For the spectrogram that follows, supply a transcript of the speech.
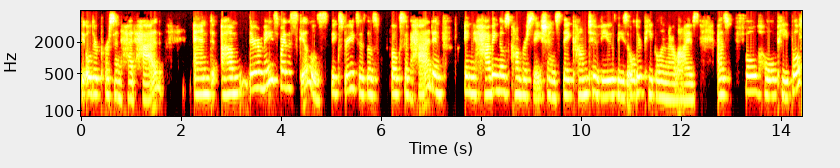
the older person had had. And um, they're amazed by the skills, the experiences those folks have had. And in having those conversations, they come to view these older people in their lives as full, whole people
